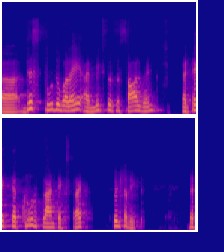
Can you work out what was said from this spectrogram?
Uh, this Tooduvalai I mixed with the solvent. I take the crude plant extract, filter it. The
